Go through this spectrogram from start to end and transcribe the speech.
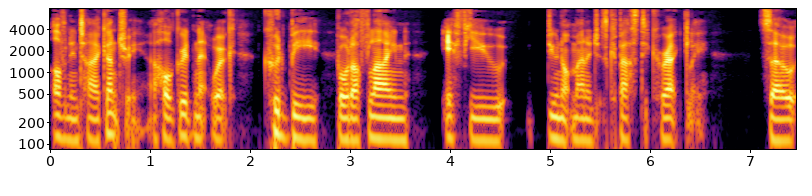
of an entire country. A whole grid network could be brought offline if you do not manage its capacity correctly. So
